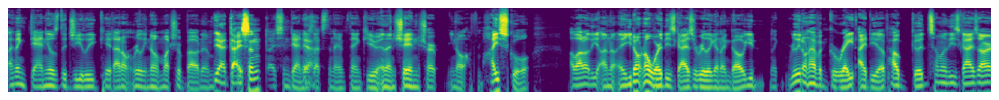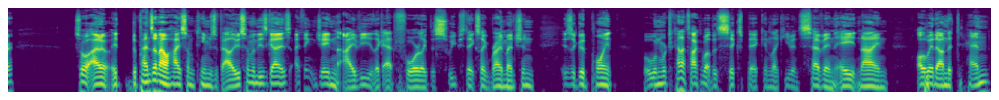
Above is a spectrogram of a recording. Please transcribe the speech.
I think Daniel's the G League kid. I don't really know much about him. Yeah, Dyson. Dyson Daniels, Yeah. that's the name. Thank you. And then Shaedon Sharpe, you know, from high school. A lot of the unknown, you don't know where these guys are really gonna go. You like really don't have a great idea of how good some of these guys are. So I don't, it depends on how high some teams value some of these guys. I think Jaden Ivey, like at four, like the sweepstakes, like Brian mentioned, is a good point. But when we're kind of talking about the six pick and like even seven, eight, nine, all the way down to ten,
